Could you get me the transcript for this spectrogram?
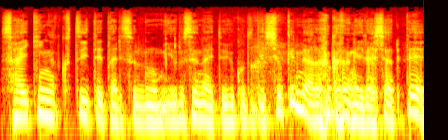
細菌がくっついてたりするのも許せないということで一生懸命洗う方がいらっしゃって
